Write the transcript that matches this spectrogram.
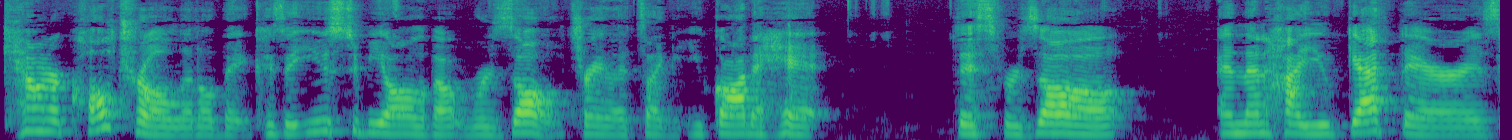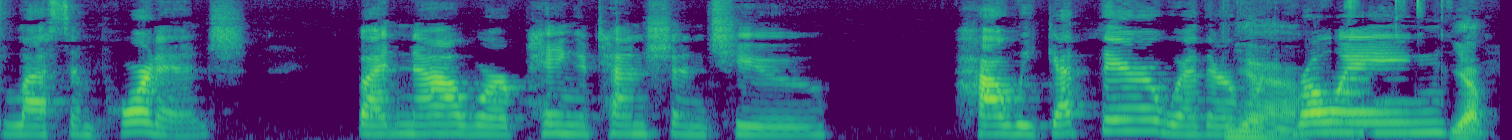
countercultural a little bit because it used to be all about results, right? It's like you got to hit this result, and then how you get there is less important. But now we're paying attention to how we get there, whether yeah. we're growing. Yep.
